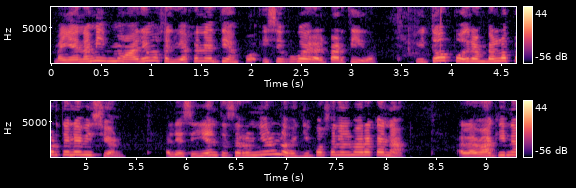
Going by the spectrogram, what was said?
Mañana mismo haremos el viaje en el tiempo y se jugará el partido, y todos podrán verlo por televisión. Al día siguiente se reunieron los equipos en el Maracaná. A la máquina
